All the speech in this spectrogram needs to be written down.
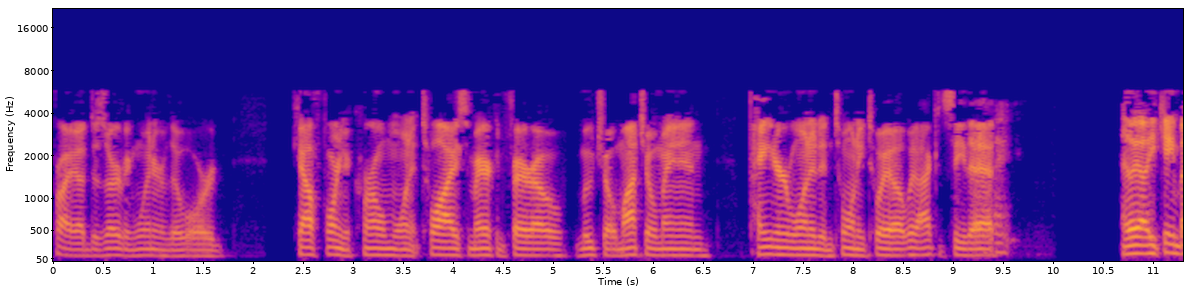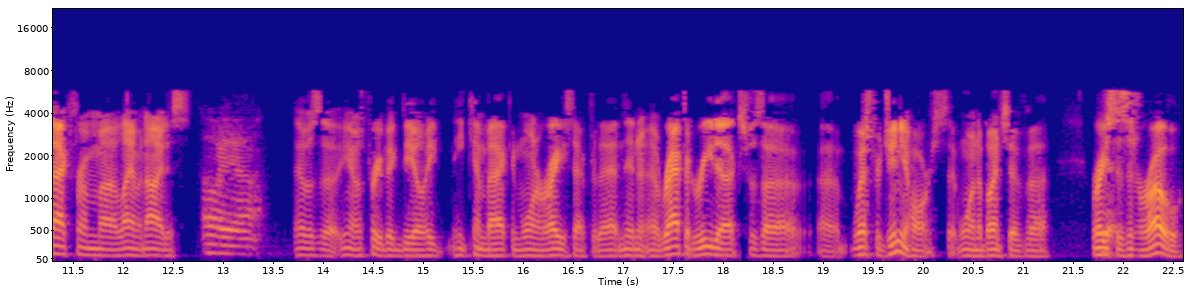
probably a deserving winner of the award. California Chrome won it twice. American Pharoah, Mucho Macho Man, Paynter won it in 2012, but I could see that. Yeah, he came back from uh, laminitis. Oh yeah. That was a you know it was a pretty big deal. He he came back and won a race after that, and then uh, Rapid Redux was a, a West Virginia horse that won a bunch of uh, races Yes. in a row,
